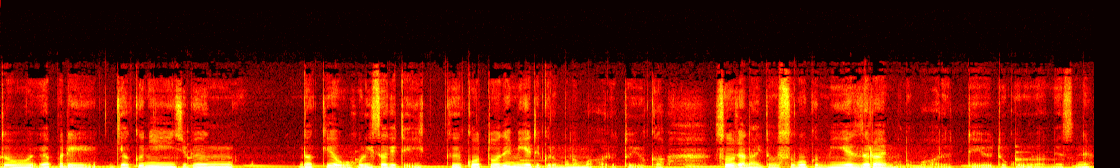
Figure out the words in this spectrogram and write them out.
とやっぱり逆に自分だけを掘り下げていくことで見えてくるものもあるというかそうじゃないとすごく見えづらいものもあるっていうところなんですね。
